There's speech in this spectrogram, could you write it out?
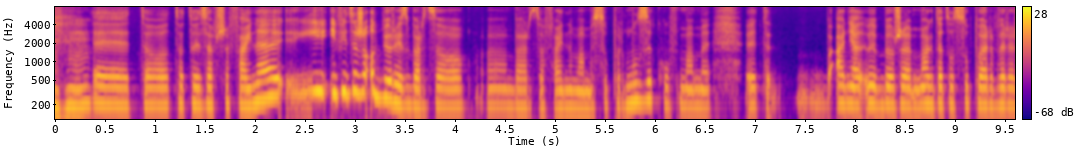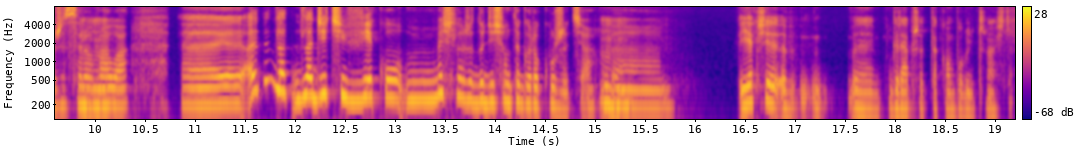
Mhm. e, to, to to jest zawsze fajne. I, I widzę, że odbiór jest bardzo, e, bardzo fajny. Mamy super muzyków, mamy te, Ania, Boże, Magda to super wyreżyserowała. Ale dla, dla dzieci w wieku, myślę, że do 10 roku życia. Mhm. Jak się e, e, gra przed taką publicznością?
